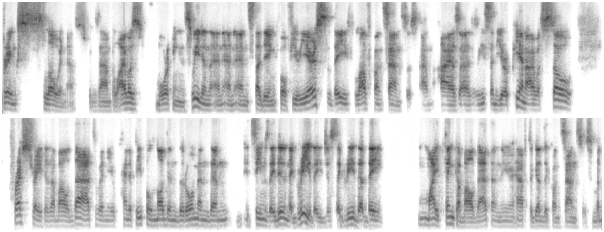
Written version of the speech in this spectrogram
brings slowness. For example, I was working in Sweden and, and, and studying for a few years. They love consensus. And I, as, as an Eastern European, I was so frustrated about that when you kind of people nod in the room and then it seems they didn't agree. They just agreed that they might think about that and you have to get the consensus but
